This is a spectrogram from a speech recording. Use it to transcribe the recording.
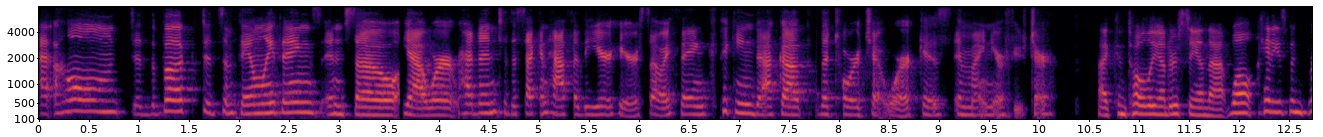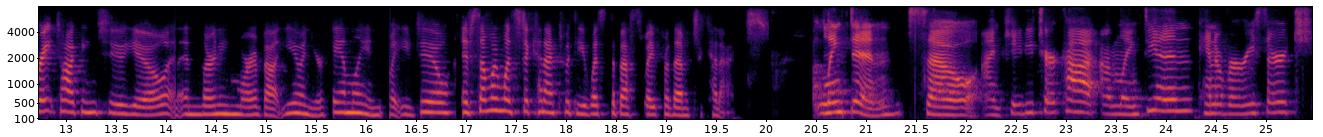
at home, did the book, did some family things. And so, yeah, we're heading into the second half of the year here. So, I think picking back up the torch at work is in my near future. I can totally understand that. Well, Katie, it's been great talking to you and, and, learning more about you and your family and what you do. If someone wants to connect with you, what's the best way for them to connect? LinkedIn. So I'm Katie Turcott on LinkedIn, Hanover Research.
